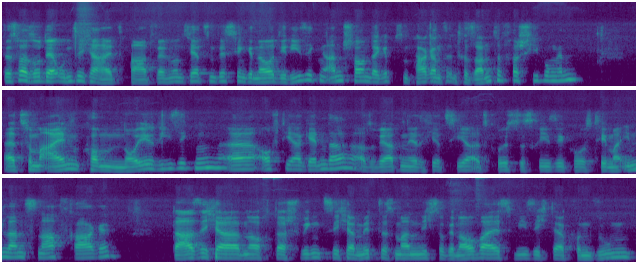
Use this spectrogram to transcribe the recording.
das war so der Unsicherheitspart. Wenn wir uns jetzt ein bisschen genauer die Risiken anschauen, da gibt es ein paar ganz interessante Verschiebungen. Äh, zum einen kommen neue Risiken äh, auf die Agenda. Also wir hatten jetzt hier als größtes Risiko das Thema Inlandsnachfrage. Da sicher noch, da schwingt sicher mit, dass man nicht so genau weiß, wie sich der Konsum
